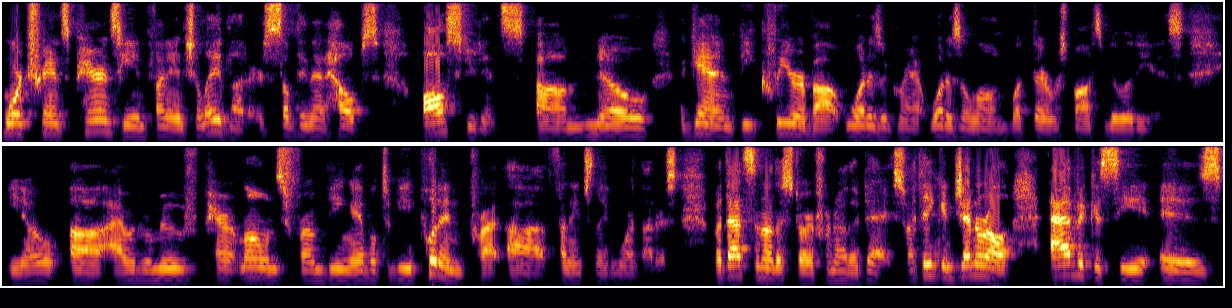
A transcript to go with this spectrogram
more transparency in financial aid letters, something that helps all students um, know, again, be clear about what is a grant, what is a loan, what their responsibility is. You know, uh, I would remove parent loans from being able to be put in uh, financial aid award letters, but that's another story for another day. So I think in general, advocacy is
